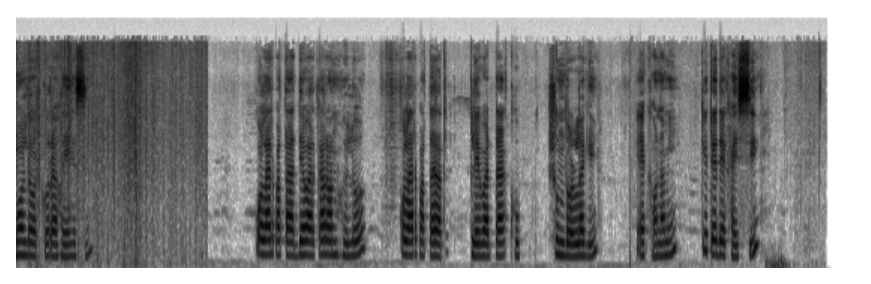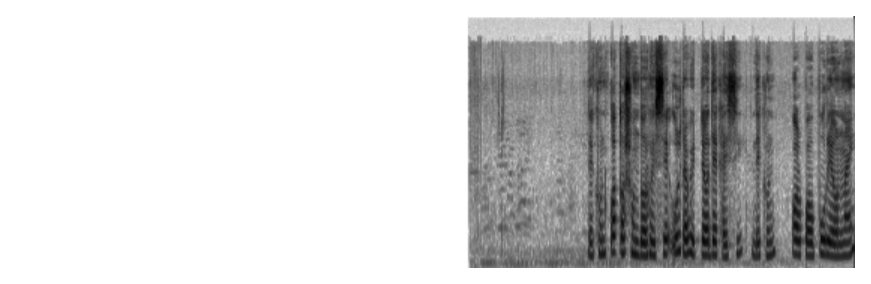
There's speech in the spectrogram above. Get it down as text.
মোল্ড আউট করা হয়ে গেছে। কলার পাতা দেওয়ার কারণ হলো কলার পাতার ফ্লেভারটা খুব সুন্দর লাগে। এখন আমি কেটে দেখাইছি। দেখুন কত সুন্দর হয়েছে, উল্টা পিঠটাও দেখাইছি। দেখুন, অল্প পুরেও নাই।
